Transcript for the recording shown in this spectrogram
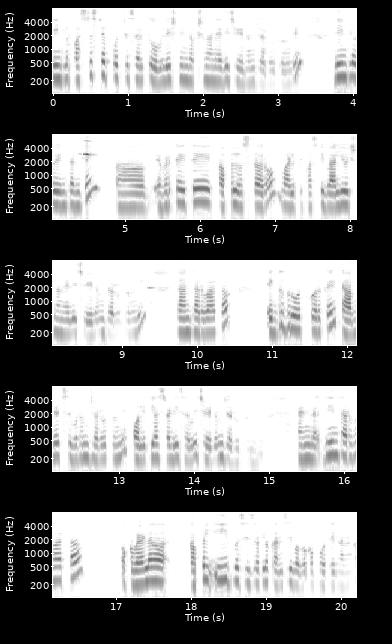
దీంట్లో ఫస్ట్ స్టెప్ వచ్చేసరికి ఓవిలేషన్ ఇండక్షన్ అనేది చేయడం జరుగుతుంది. దీంట్లో ఏంటంటే ఎవరికైతే కపుల్ వస్తారో వాళ్ళకి ఫస్ట్ ఇవాల్యుయేషన్ అనేది చేయడం జరుగుతుంది. దాని తర్వాత ఎగ్ గ్రోత్ కొరకై టాబ్లెట్స్ ఇవ్వడం జరుగుతుంది. ఫాలిక్యులర్ స్టడీస్ అవి చేయడం జరుగుతుంది. అండ్ దీని తర్వాత ఒకవేళ కపుల్ ఈ ప్రొసీజర్‌లో కన్సీవ్ అవ్వకపోతే కనుక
